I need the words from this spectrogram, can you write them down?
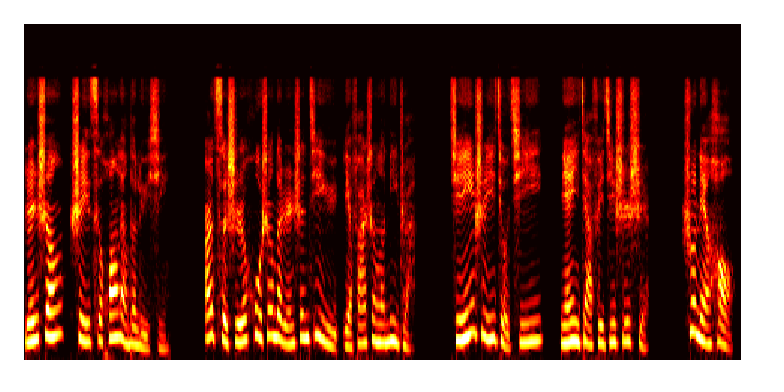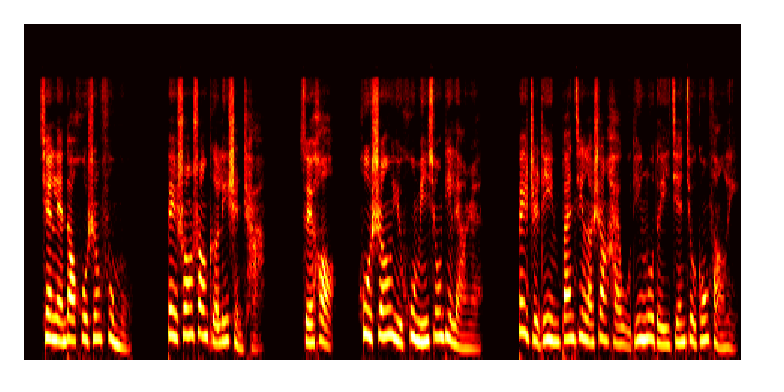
人生是一次荒凉的旅行，而此时沪生的人生际遇也发生了逆转。起因是一九七一年一架飞机失事，数年后牵连到沪生父母，被双双隔离审查。随后，沪生与沪民兄弟两人被指定搬进了上海武定路的一间旧公房里，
